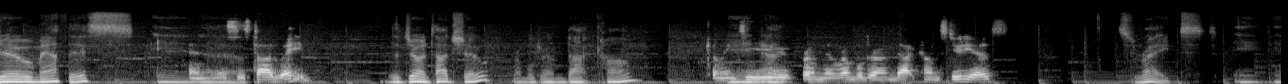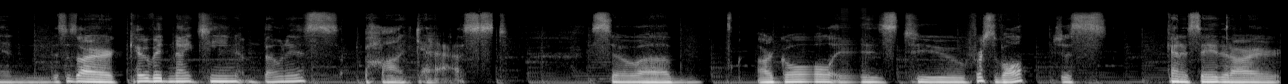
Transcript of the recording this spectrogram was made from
Joe Mathis, and, And this uh, is Todd Wade the Joe and Todd Show, rumbledrum.com. coming to and, you from the rumbledrum.com studios. That's right. And this is our COVID 19 bonus podcast. So, um, our goal is to, first of all, just kind of say that our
